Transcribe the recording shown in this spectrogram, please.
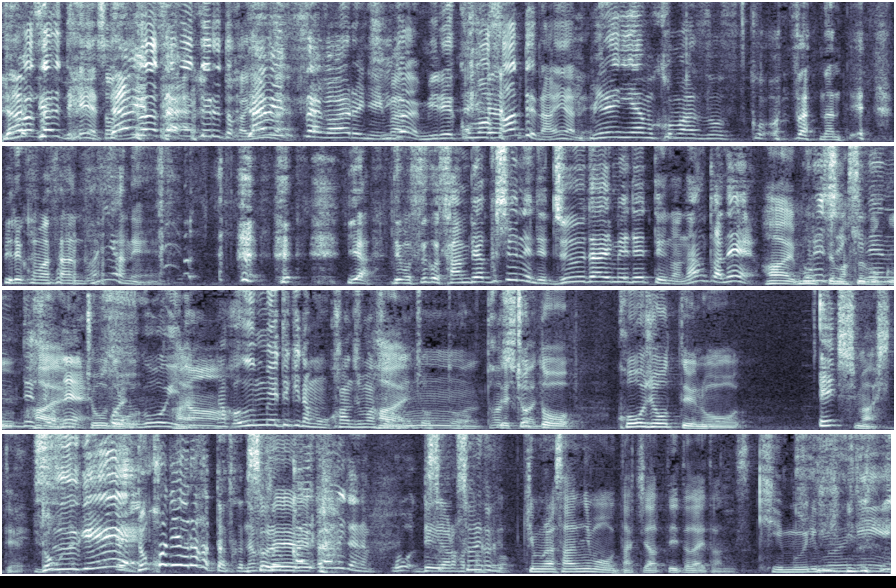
言わされてへん言わされてるとか言うなよ。ダビッツさんが悪いね違う今よミレコマさんってなんやねん。ミレニアム駒蔵駒さんなんでミレコマさんなんやねん。いやでもすごい300周年で10代目でっていうのはなんかね、はい持ってます嬉しい記念ですよね、僕はいちょうど。これすごいな。はなんか運命的なもん感じますよね、はい。ちょっうんとでちょっと工場っていうのをえしまして。どすげえ！えどこでやらはったんですか？なんかそれそれ会館みたいなおでやらはったそれんですか？が木村さんにも立ち会っていただいたんです。キムニキムニ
